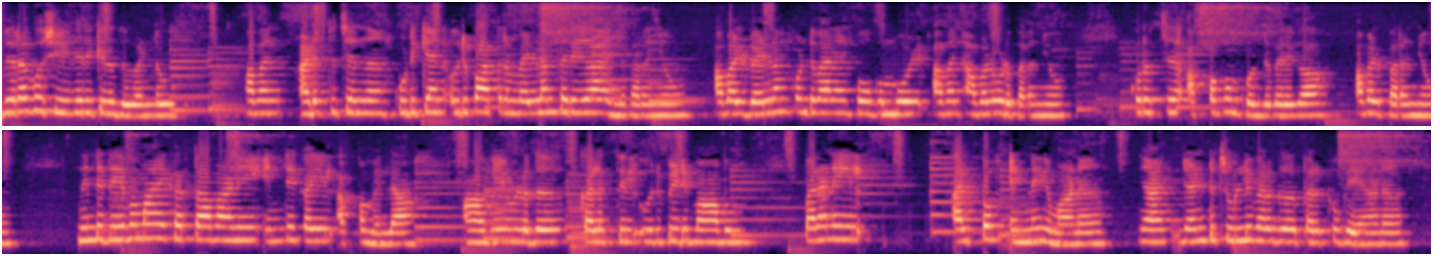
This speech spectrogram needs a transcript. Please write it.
വിറകു ശേഖരിക്കുന്നത് കണ്ടു. അവൻ അടുത്തു ചെന്ന് കുടിക്കാൻ ഒരു പാത്രം വെള്ളം തരിക എന്ന് പറഞ്ഞു. അവൾ വെള്ളം കൊണ്ടുവരാൻ പോകുമ്പോൾ അവൻ അവളോട് പറഞ്ഞു കുറച്ച് അപ്പവും കൊണ്ടുവരിക. അവൾ പറഞ്ഞു നിന്റെ ദൈവമായ കർത്താവാണേ എന്റെ കയ്യിൽ അപ്പമില്ല. ആകെയുള്ളത് കലത്തിൽ ഒരു പിടി മാവും. ഭരണിയിൽ അല്പം എണ്ണയുമാണ്. ഞാൻ രണ്ട് ചുള്ളി വിറക് പെറുക്കുകയാണ്.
